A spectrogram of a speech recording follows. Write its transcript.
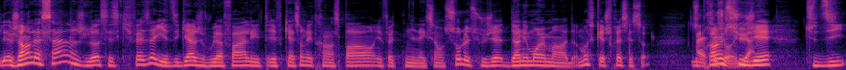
Le Jean Lesage, là, c'est ce qu'il faisait. Il a dit, gars, je voulais faire l'électrification des transports. Il a fait une élection sur le sujet. Donnez-moi un mandat. Moi, ce que je ferais, c'est ça. Tu Ben, prends un ça, sujet, tu dis,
